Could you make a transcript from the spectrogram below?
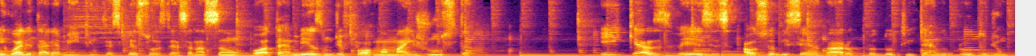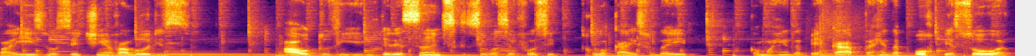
igualitariamente entre as pessoas dessa nação ou até mesmo de forma mais justa. E que às vezes, ao se observar o produto interno bruto de um país, você tinha valores altos e interessantes que se você fosse colocar isso daí como renda per capita, renda por pessoa,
